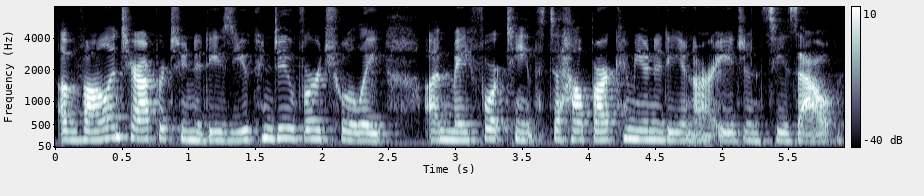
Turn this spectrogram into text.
of volunteer opportunities you can do virtually on May 14th to help our community and our agencies out.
